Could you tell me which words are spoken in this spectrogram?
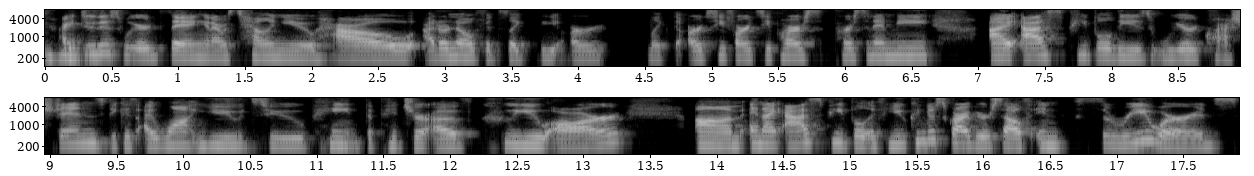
mm-hmm. I do this weird thing, and I was telling you how I don't know if it's like the art, like the artsy fartsy pers- person in me. I ask people these weird questions because I want you to paint the picture of who you are um, and I ask people if you can describe yourself in three words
